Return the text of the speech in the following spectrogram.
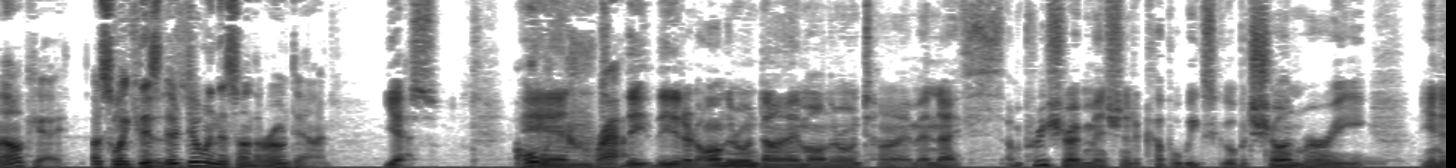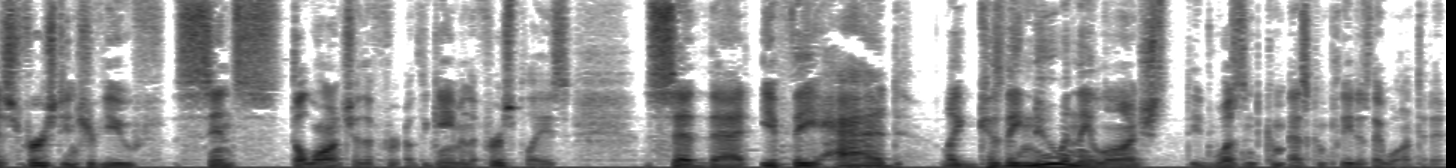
Okay. Oh, so like this, they're doing this on their own time. Yes. Holy and crap. They, they did it on their own dime, on their own time. And I th- I'm pretty sure I mentioned it a couple weeks ago, but Sean Murray, in his first interview f- since the launch of the, fir- of the game in the first place, said that if they had, like, because they knew when they launched it wasn't com- as complete as they wanted it.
